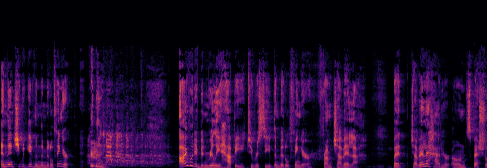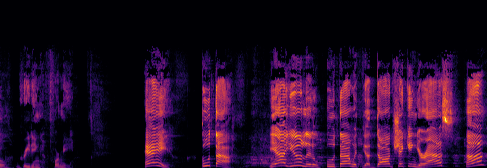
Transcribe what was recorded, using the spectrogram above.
And then she would give them the middle finger. I would have been really happy to receive the middle finger from Chavela, but Chavela had her own special greeting for me. Hey, puta! Yeah, you little puta with your dog shaking your ass, huh?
